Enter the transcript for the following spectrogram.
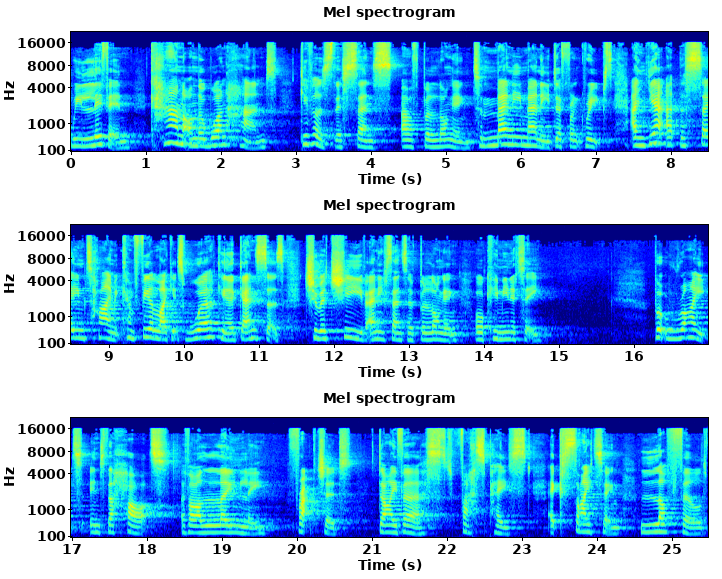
we live in can, on the one hand, give us this sense of belonging to many, many different groups. And yet, at the same time, it can feel like it's working against us to achieve any sense of belonging or community. But right into the heart of our lonely, fractured, diverse, fast paced, exciting, love filled,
